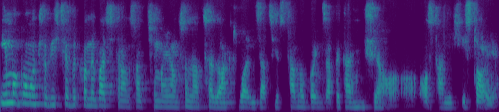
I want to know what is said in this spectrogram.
i mogą oczywiście wykonywać transakcje mające na celu aktualizację stanu bądź zapytanie się o, o stan i historię.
